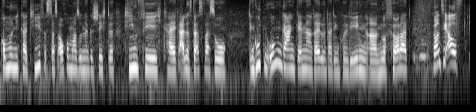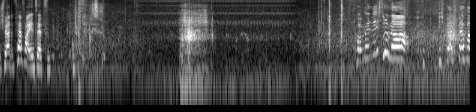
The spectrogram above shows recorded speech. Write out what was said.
Kommunikativ ist das auch immer so eine Geschichte. Teamfähigkeit, alles das, was so den guten Umgang generell unter den Kollegen äh, nur fördert. Hören Sie auf, ich werde Pfeffer einsetzen. Nah! Ich werde Pfeffer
